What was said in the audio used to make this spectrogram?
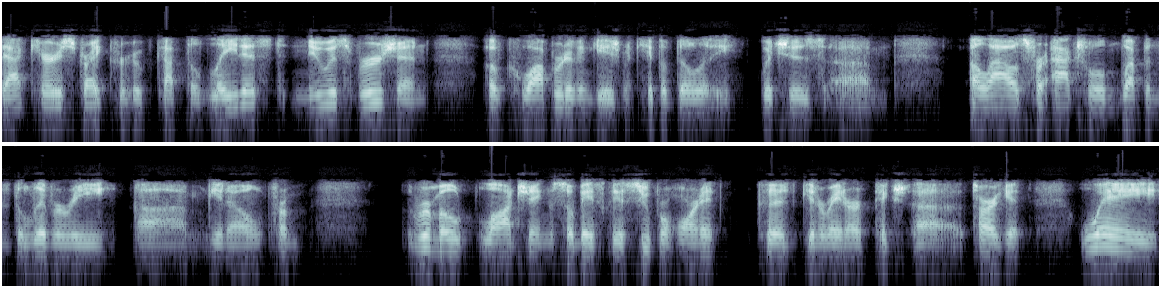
that carrier strike group got the latest, newest version of cooperative engagement capability, which is um, allows for actual weapons delivery, um, you know, from remote launching. So basically, a Super Hornet could get a radar uh, target way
